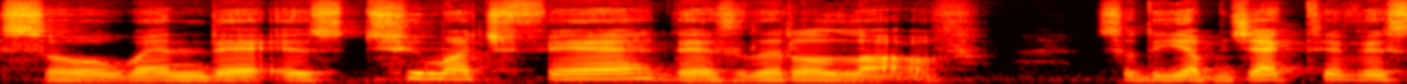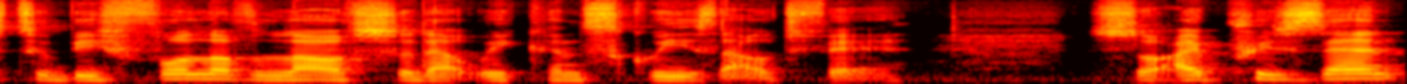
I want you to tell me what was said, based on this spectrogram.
So when there is too much fear, there's little love. So the objective is to be full of love so that we can squeeze out fear. So I present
